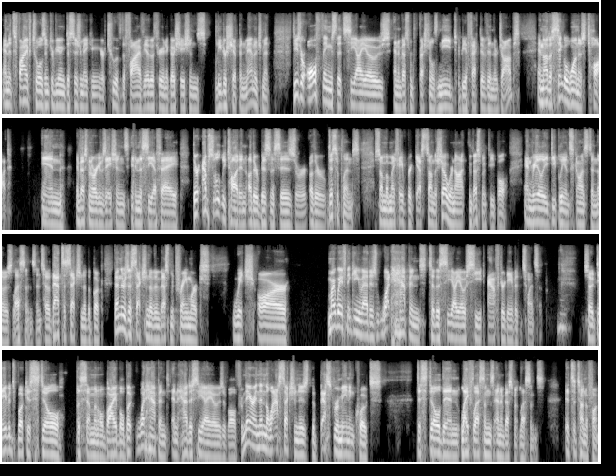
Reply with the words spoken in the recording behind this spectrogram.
and it's five tools interviewing, decision making, or two of the five. The other three are negotiations, leadership, and management. These are all things that CIOs and investment professionals need to be effective in their jobs. And not a single one is taught in investment organizations in the CFA. They're absolutely taught in other businesses or other disciplines. Some of my favorite guests on the show were not investment people and really deeply ensconced in those lessons. And so that's a section of the book. Then there's a section of investment frameworks, which are my way of thinking of that is what happened to the CIO seat after David Swensen? Mm-hmm. So David's book is still the seminal Bible, but what happened and how do CIOs evolve from there? And then the last section is the best remaining quotes distilled in life lessons and investment lessons. It's a ton of fun.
